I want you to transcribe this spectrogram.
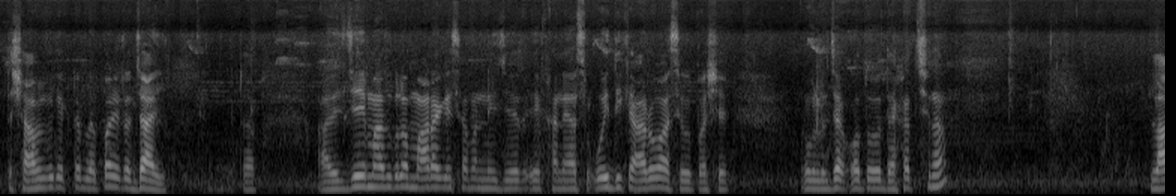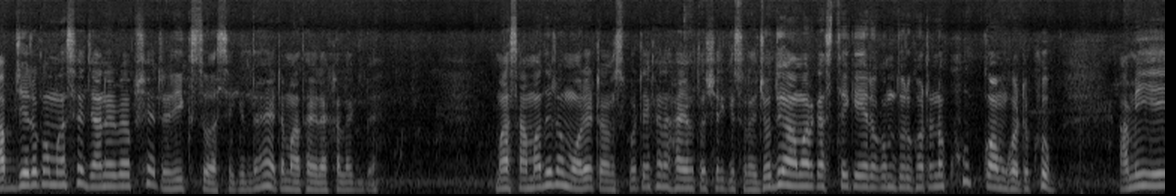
এটা স্বাভাবিক একটা ব্যাপার, এটা যায়। এটা আর যে মাছগুলো মারা গেছে আমার নিজের, এখানে আছে ওই দিকে আরও আছে ওই পাশে। ওগুলো যা অত দেখাচ্ছে না। লাভ যেরকম আছে জানের ব্যবসা এটা রিক্সও আছে কিন্তু হ্যাঁ এটা মাথায় রাখা লাগবে। মাছ আমাদেরও মরে ট্রান্সপোর্টে এখানে হাই হতাশের কিছু নয় যদিও আমার কাছ থেকে এরকম দুর্ঘটনা খুব কম ঘটে, খুব। আমি এই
